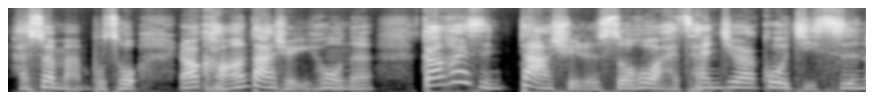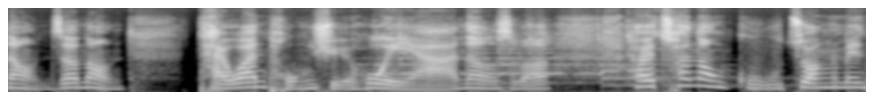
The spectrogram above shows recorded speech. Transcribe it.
还算蛮不错。然后考上大学以后呢，刚开始大学的时候还参加过几次那种，你知道那种台湾同学会啊，那种什么还会穿那种古装那边。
